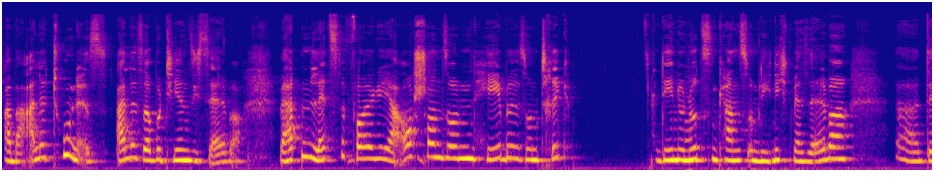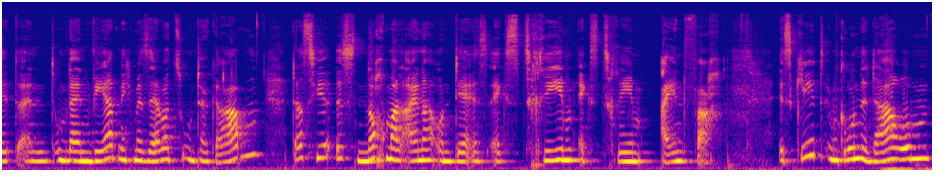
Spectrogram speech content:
aber alle tun es. Alle sabotieren sich selber. Wir hatten letzte Folge ja auch schon so einen Hebel, so einen Trick, den du nutzen kannst, um dich nicht mehr selber, äh, um deinen Wert nicht mehr selber zu untergraben. Das hier ist nochmal einer und der ist extrem, extrem einfach. Es geht im Grunde darum,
